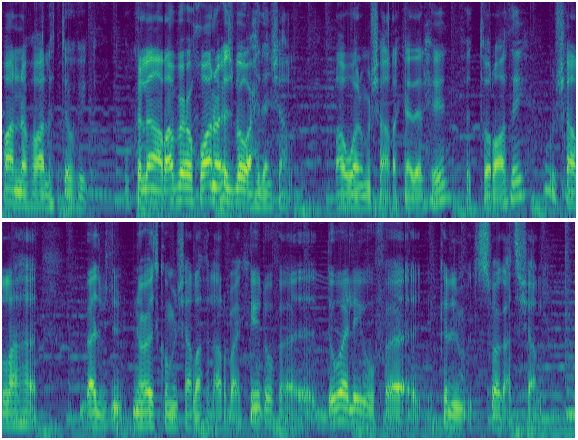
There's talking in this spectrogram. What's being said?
فالنا فاله التوفيق. وكلنا ربع واخوان وعزبه واحدة إن شاء الله. أول مشاركة ذا الحين في التراثي وإن شاء الله بعد نوعدكم إن شاء الله في الأربع كيلو في الدولي وفي كل السواقات إن شاء الله.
